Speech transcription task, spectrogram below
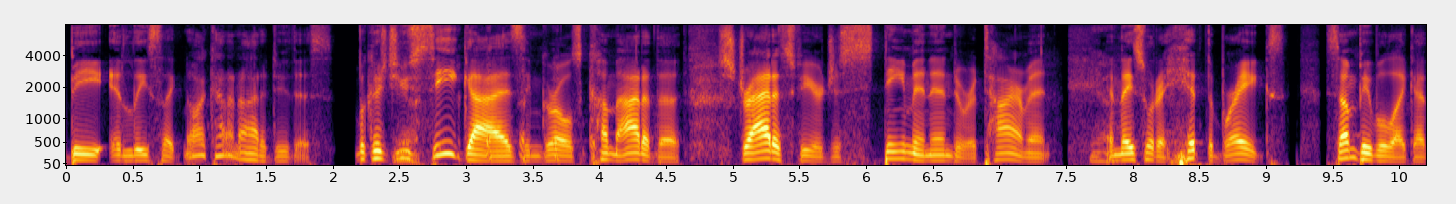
be at least like, no, I kind of know how to do this. Because you Yeah. see guys and girls come out of the stratosphere just steaming into retirement Yeah. and they sort of hit the brakes. Some people, like I,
